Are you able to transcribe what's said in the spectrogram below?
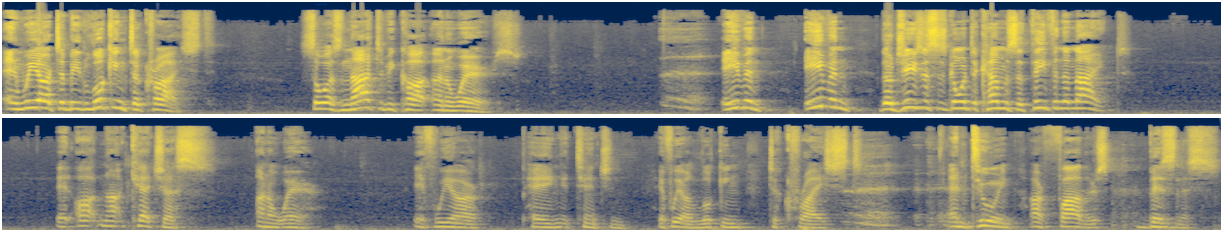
And we are to be looking to Christ so as not to be caught unawares. Even, even though Jesus is going to come as a thief in the night, it ought not catch us unaware if we are paying attention, if we are looking to Christ and doing our Father's business.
